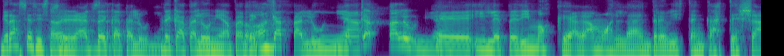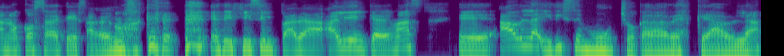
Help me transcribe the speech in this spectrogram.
Gracias, Isabel. Generalitat de Cataluña. De Cataluña, perdón. De Cataluña. De Cataluña. Eh, y le pedimos que hagamos la entrevista en castellano, cosa que sabemos que es difícil para alguien que además habla y dice mucho cada vez que habla.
